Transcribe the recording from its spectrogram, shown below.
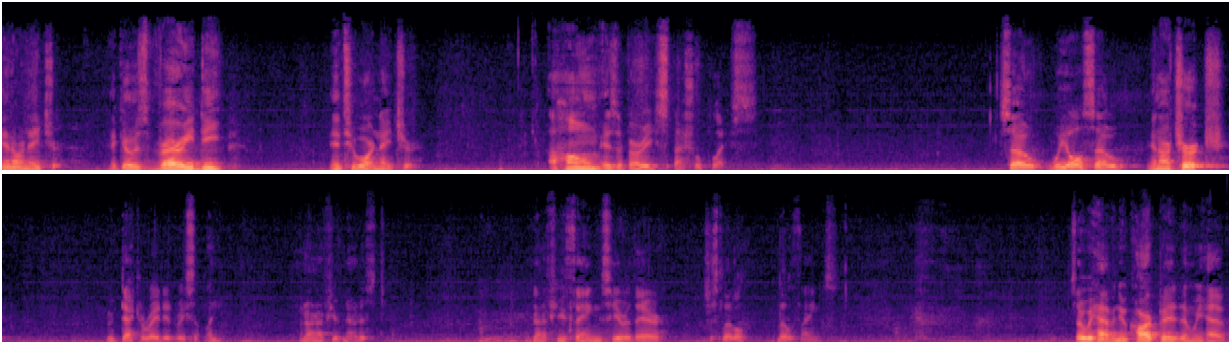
in our nature. It goes very deep into our nature. A home is a very special place. So, we also, in our church, we've decorated recently. I don't know if you've noticed. Done a few things here or there, just little, little things. So, we have a new carpet and we have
